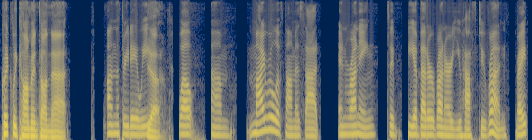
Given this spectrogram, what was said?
quickly comment on that. On the three day a week. Yeah. Well, um, my rule of thumb is that in running, to be a better runner, you have to run, right?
